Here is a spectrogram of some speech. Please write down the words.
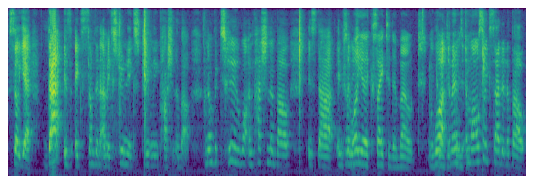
So yeah, that is ex- something I'm extremely, extremely passionate about. Number two, what I'm passionate about is that in So what you're excited about? in what I'm, 2020? I'm also excited about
